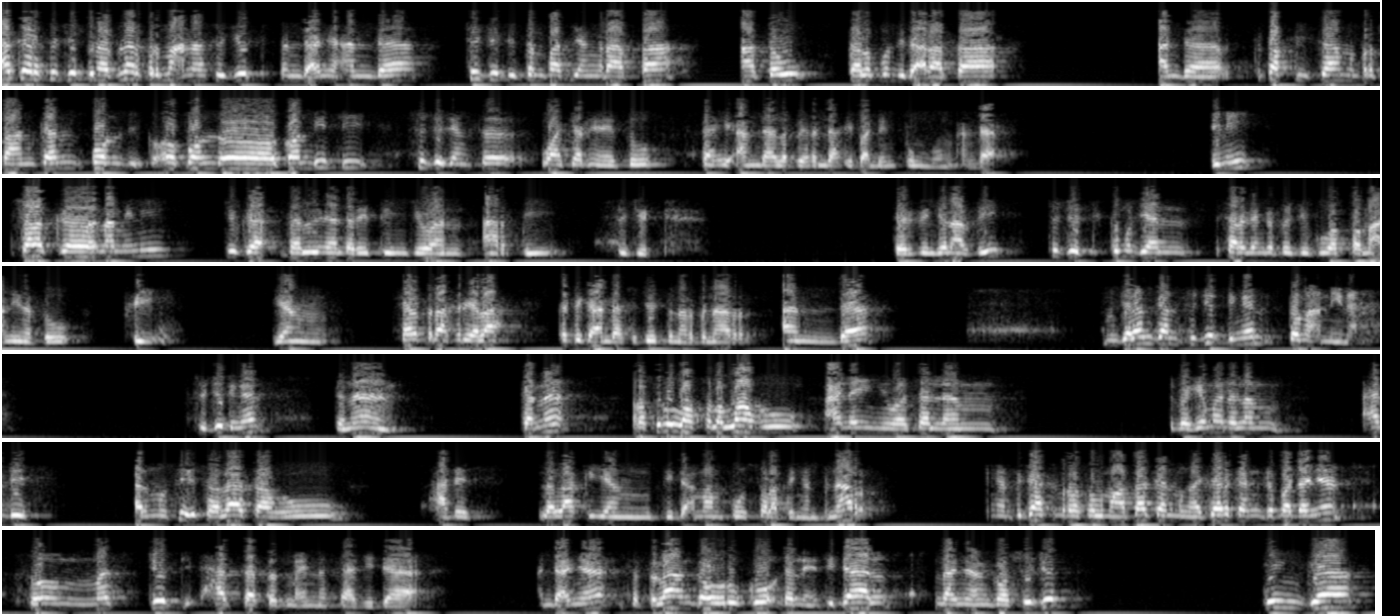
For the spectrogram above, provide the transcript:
agar sujud benar-benar bermakna sujud, hendaknya Anda sujud di tempat yang rata atau kalaupun tidak rata, Anda tetap bisa mempertahankan eh, kondisi sujud yang sewajarnya itu dahi Anda lebih rendah dibanding punggung Anda. Ini syarat ke-6 ini juga dalilnya dari tinjauan arti sujud. Dari tinjauan arti sujud. Kemudian syarat yang ketujuh kuat pema'ninatu fi. Yang syarat terakhir ialah ketika Anda sujud benar-benar Anda menjalankan sujud dengan pema'ninah. Sujud dengan tenang. Karena Rasulullah Shallallahu Alaihi Wasallam sebagaimana dalam hadis al-musi salatahu hadis lelaki yang tidak mampu salat dengan benar dengan tegas Rasul mengatakan mengajarkan kepadanya masjid hatta tatma'inna sajida hendaknya setelah engkau ruku dan i'tidal hendaknya engkau sujud hingga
